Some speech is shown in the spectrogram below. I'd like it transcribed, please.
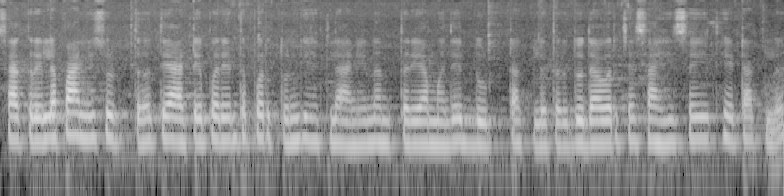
साखरेला पाणी सुटतं ते आटेपर्यंत परतून घेतलं आणि नंतर यामध्ये दूध टाकलं. तर दुधावरच्या साहीसहित हे टाकलं.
